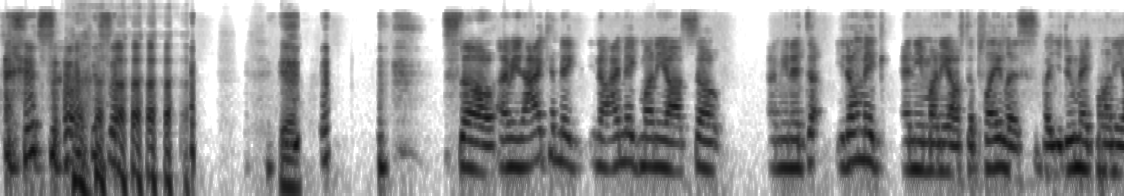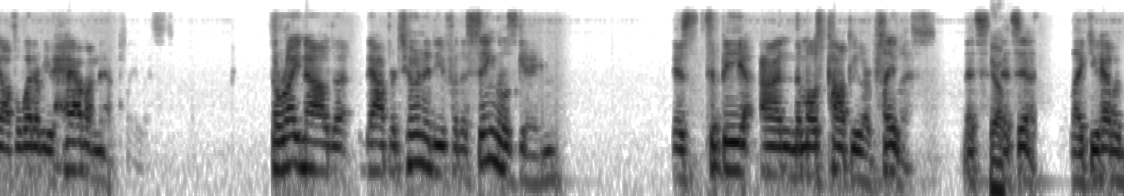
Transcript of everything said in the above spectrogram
so, so, yeah. So, I mean, I can make, you know, I make money off. So, I mean, it you don't make any money off the playlist, but you do make money off of whatever you have on that playlist. so right now, the the opportunity for the singles game is to be on the most popular playlist. That's yep. that's it. Like you have a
